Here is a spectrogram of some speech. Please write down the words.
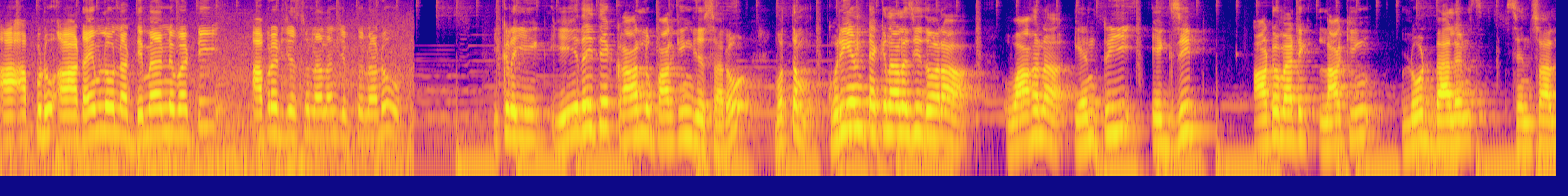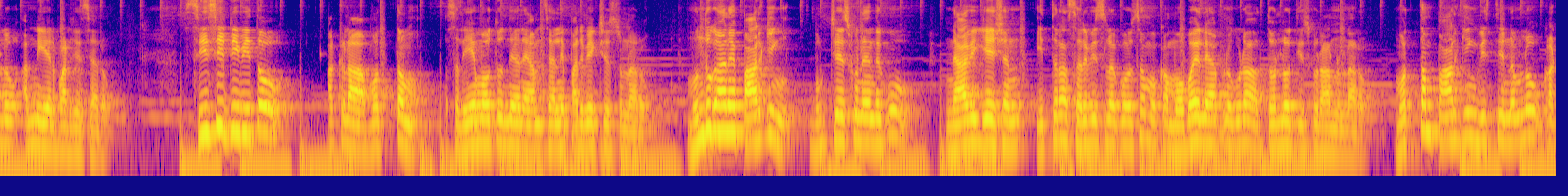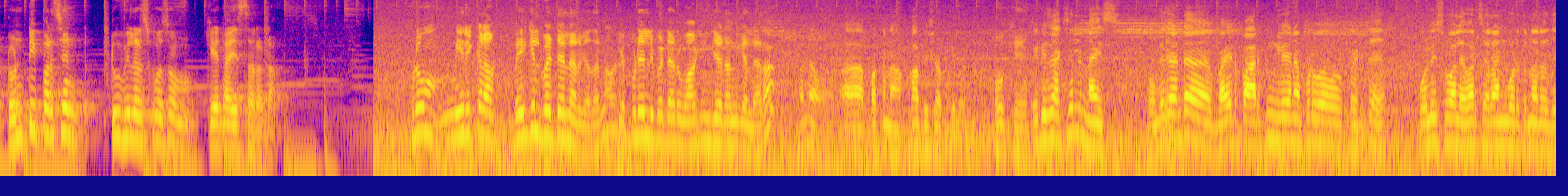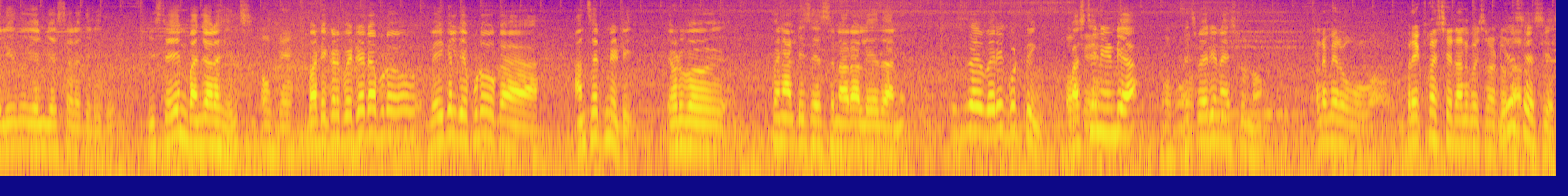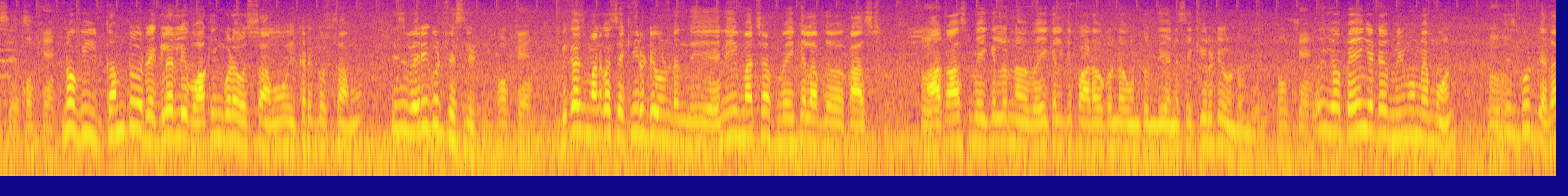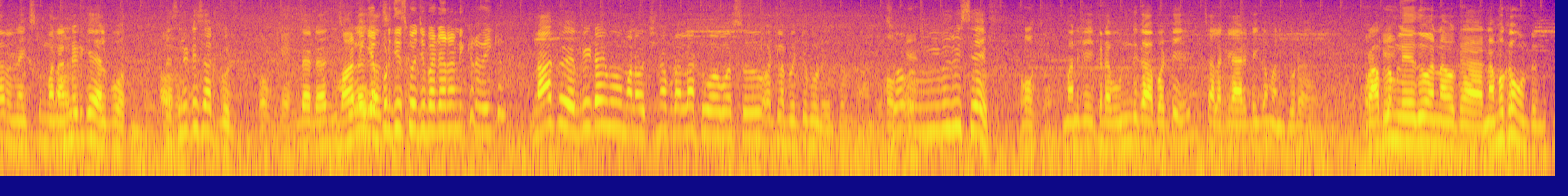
ఆ- అప్పుడు ఆ టైంలో ఉన్న డిమాండ్ని బట్టి ఆపరేట్ చేస్తున్నానని చెప్తున్నాడు. ఇక్కడ ఈ ఏదైతే కార్లు పార్కింగ్ చేస్తారో మొత్తం కొరియన్ టెక్నాలజీ ద్వారా వాహన entry exit automatic locking load balance సెన్సార్లు అన్నీ ఏర్పాటు చేశారు. సీసీటీవీతో అక్కడ మొత్తం అసలు ఏమవుతుంది అనే అంశాన్ని పర్యవేక్షిస్తున్నారు. ముందుగానే పార్కింగ్ బుక్ చేసుకునేందుకు నావిగేషన్ ఇతర సర్వీసుల కోసం ఒక మొబైల్ యాప్ను కూడా త్వరలో తీసుకురానున్నారు. మొత్తం పార్కింగ్ విస్తీర్ణంలో ఒక ట్వంటీ పర్సెంట్ టూ వీలర్స్ కోసం కేటాయిస్తారట. ఇప్పుడు మీరు ఇక్కడ వెహికల్ పెట్టేళ్ళారు కదా ఎప్పుడు వెళ్ళి పెట్టారు? వాకింగ్ చేయడానికి వెళ్ళారా? పక్కన కాఫీ షాప్కి వెళ్ళాను. Okay. It is actually nice ఎందుకంటే బయట పార్కింగ్ లేనప్పుడు పెడితే పోలీస్ వాళ్ళు ఎవరు చలాన్ కొడుతున్నారో తెలియదు ఏం చేస్తారో తెలియదు ఈ stay in Banjara Hills okay. But ఇక్కడ పెట్టేటప్పుడు వెహికల్కి ఎప్పుడు ఒక అన్సర్టనిటీ ఎవడు పెనాల్టీస్ వేస్తున్నారా లేదా అని. It's a very good thing first in India it's very nice to know అంటే మీరు బ్రేక్ఫాస్ట్ చేయడానికి వచ్చినట్టు yes yes yes yes okay no we come to regularly walking కూడా వస్తాము ఇక్కడికి వస్తాము. This is very good facility okay because మనకు security ఉంటుంది any much of vehicle of the cost ah cost vehicle ఉన్న వెహికల్కి పాడవకుండా ఉంటుంది అనే సెక్యూరిటీ ఉంటుంది. Okay you are paying at minimum amount it is good కదా నెక్స్ట్ మన అన్నిటికీ హెల్ప్ అవుతుంది. Facilities are good okay that morning ఎప్పుడు తీసుకొచ్చి పెట్టారండి ఇక్కడ వెహికల్ నాకు ఎవ్రీ టైం మనం వచ్చినప్పుడల్లా టూ అవర్స్ అట్లా పెట్టి కూడా వెళ్తాం so. We will be safe okay మనకి ఇక్కడ ఉంది కాబట్టి చాలా క్లారిటీగా మనకి కూడా ప్రాబ్లం లేదు అన్న ఒక నమ్మకం ఉంటుంది.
